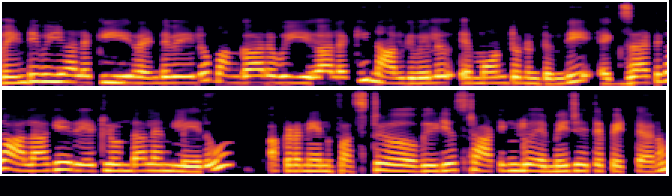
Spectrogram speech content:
వెండి ఉయ్యాలకి రెండు వేలు బంగారు ఉయ్యాలకి నాలుగు వేలు అమౌంట్ ఉంటుంది. ఎగ్జాక్ట్గా అలాగే రేట్లు ఉండాలని లేదు. అక్కడ నేను ఫస్ట్ వీడియో స్టార్టింగ్లో ఇమేజ్ అయితే పెట్టాను.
